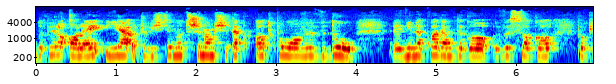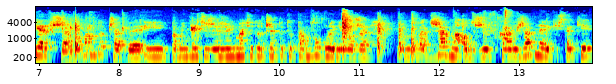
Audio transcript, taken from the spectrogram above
dopiero olej i ja oczywiście no, trzymam się tak od połowy w dół. Y, nie nakładam tego wysoko. Po pierwsze, bo mam doczepy i pamiętajcie, że jeżeli macie doczepy, to tam w ogóle nie może lądować żadna odżywka, ani żadne jakieś takie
